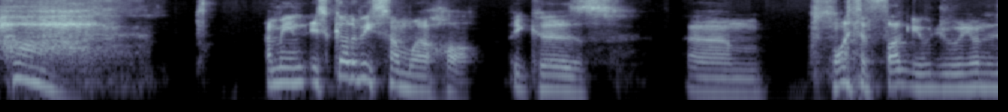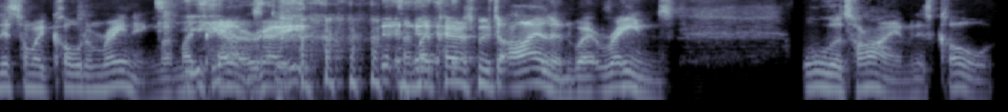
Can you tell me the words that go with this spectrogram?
I mean, it's got to be somewhere hot because um, why the fuck would you want to live somewhere cold and raining? Like my Yeah, parents, right. like my parents moved to Ireland where it rains all the time and it's cold.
